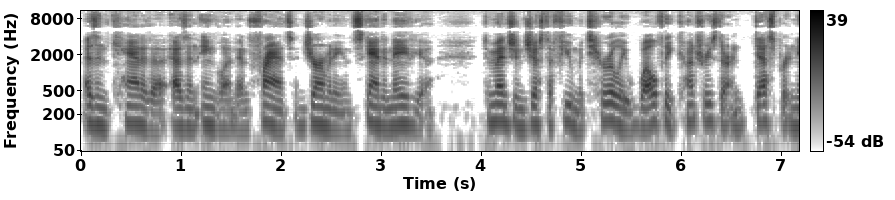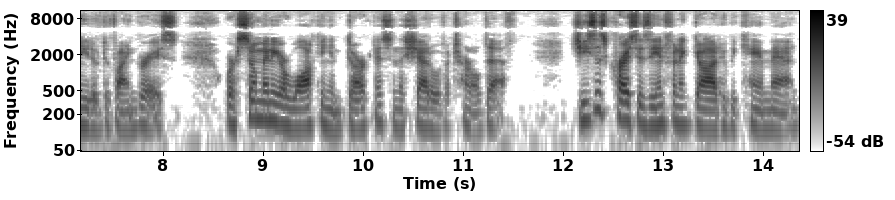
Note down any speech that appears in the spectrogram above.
as in Canada, as in England, and France, and Germany, and Scandinavia, to mention just a few materially wealthy countries that are in desperate need of divine grace, where so many are walking in darkness and the shadow of eternal death. Jesus Christ is the infinite God who became man.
